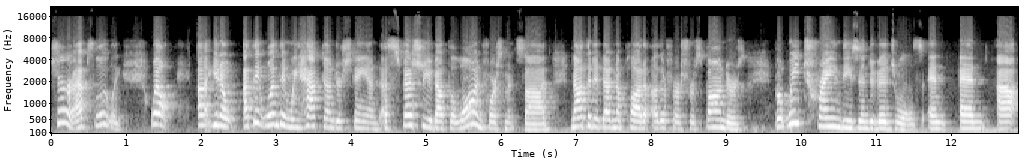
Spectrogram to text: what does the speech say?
Sure, absolutely. Well, uh, you know, I think one thing we have to understand, especially about the law enforcement side, not that it doesn't apply to other first responders, but we train these individuals, and and I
